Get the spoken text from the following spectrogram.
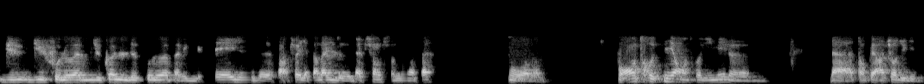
du follow-up, du call de follow-up avec des sales. Enfin, tu vois, il y a pas mal d'actions qui sont mises en place pour, pour entretenir, entre guillemets, le, la température du lead.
